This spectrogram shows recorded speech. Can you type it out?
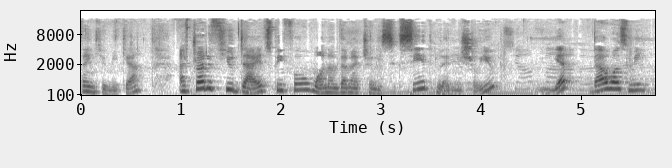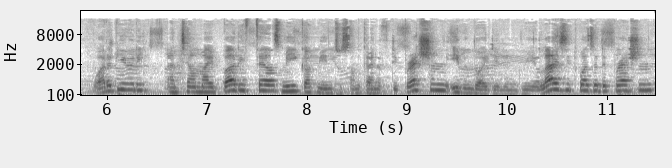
Thank you, Mika. I've tried a few diets before, one of them actually succeeded. Let me show you. Yep, that was me. What a beauty. Until my body fails me, got me into some kind of depression, even though I didn't realize it was a depression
